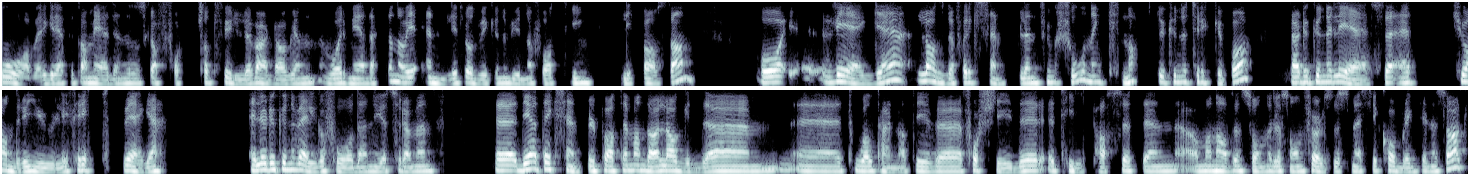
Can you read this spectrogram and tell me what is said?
overgrepet av mediene som skal fortsatt fylle hverdagen vår med dette, når vi endelig trodde vi kunne begynne å få ting litt på avstand. Og VG lagde f.eks. en funksjon, en knapp du kunne trykke på, der du kunne lese et 22. juli-fritt VG. Eller du kunne velge å få den nyhetsstrømmen. Eh, det er et eksempel på at man da lagde eh, to alternative forsider tilpasset en, om man hadde en sånn eller sånn følelsesmessig kobling til en sak.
